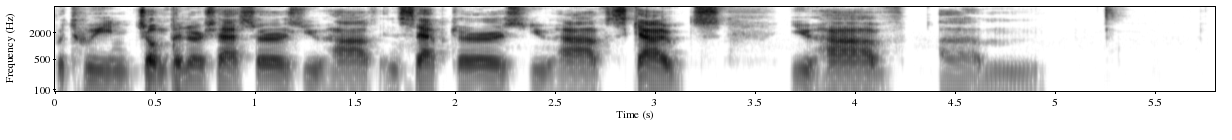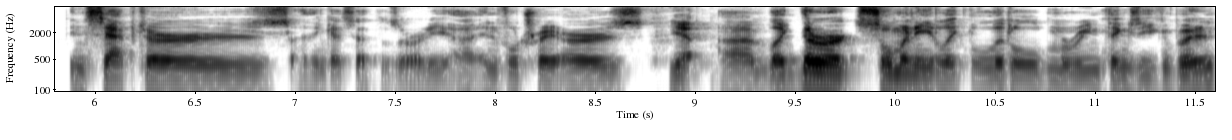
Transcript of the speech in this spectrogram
between jump intercessors, you have inceptors, you have scouts, you have um inceptors. I think I said those already. Uh, infiltrators. yeah Um, like there are so many like little marine things that you can put in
